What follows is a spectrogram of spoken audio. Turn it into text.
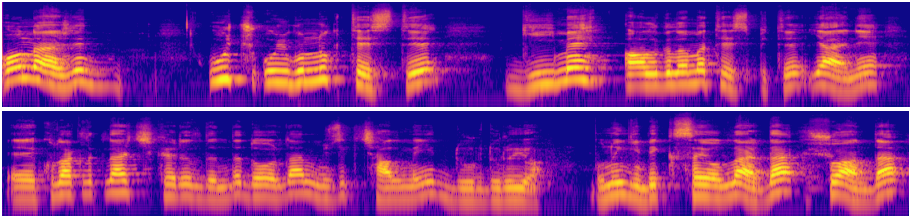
Onun haricinde uç uygunluk testi Giyme algılama tespiti yani e, kulaklıklar çıkarıldığında doğrudan müzik çalmayı durduruyor. Bunun gibi kısa yollar da şu anda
